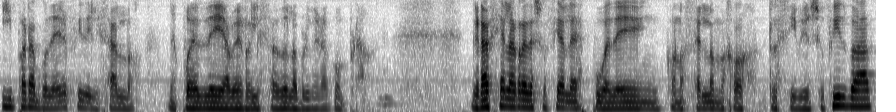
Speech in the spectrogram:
y para poder fidelizarlos después de haber realizado la primera compra. Gracias a las redes sociales pueden conocerlo mejor, recibir su feedback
